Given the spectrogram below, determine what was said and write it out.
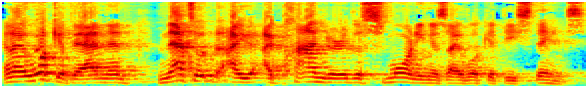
And I look at that and then, and that's what I, I ponder this morning as I look at these things.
